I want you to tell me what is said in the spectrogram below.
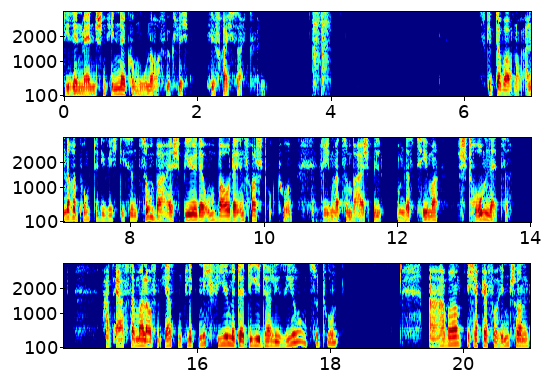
die den Menschen in der Kommune auch wirklich hilfreich sein können. Es gibt aber auch noch andere Punkte, die wichtig sind, zum Beispiel der Umbau der Infrastruktur. Reden wir zum Beispiel um das Thema Stromnetze. Hat erst einmal auf den ersten Blick nicht viel mit der Digitalisierung zu tun, aber ich habe ja vorhin schon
